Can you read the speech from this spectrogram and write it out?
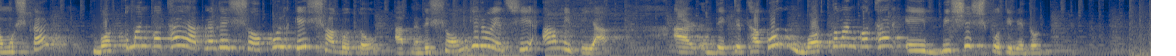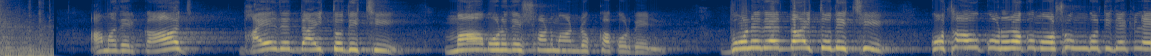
নমস্কার। বর্তমান কথায় আপনাদের সকলকে স্বাগত। আপনাদের সঙ্গে রয়েছি আমি পিয়া। আর দেখতে থাকুন বর্তমান কথার এই বিশেষ প্রতিবেদন। আমাদের কাজ ভাইয়েদের দায়িত্ব দিচ্ছি। মা বোনেদের সম্মান রক্ষা করবেন। বোনেদের দায়িত্ব দিচ্ছি। কোথাও কোনো রকম অসঙ্গতি দেখলে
